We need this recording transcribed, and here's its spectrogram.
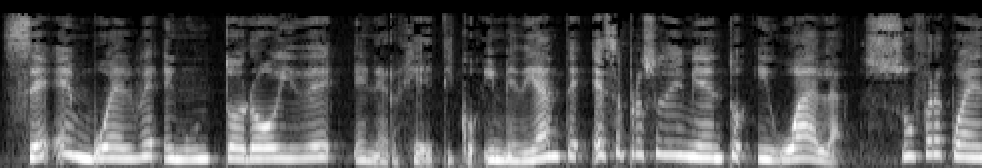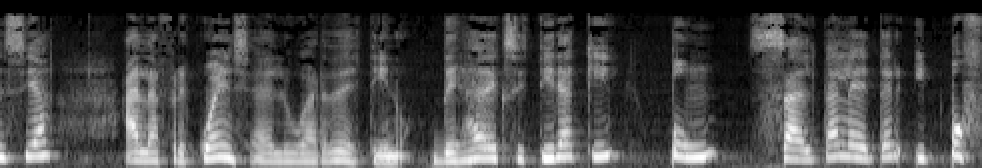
se envuelve en un toroide energético y mediante ese procedimiento iguala su frecuencia a la frecuencia del lugar de destino. Deja de existir aquí, ¡pum!, salta al éter y ¡puf!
